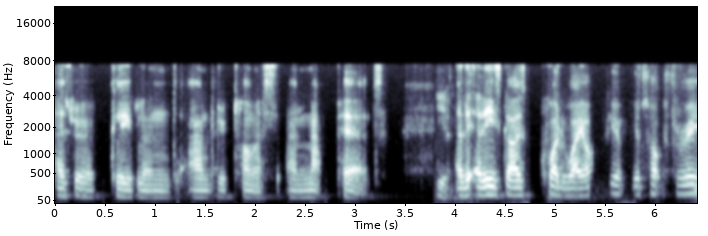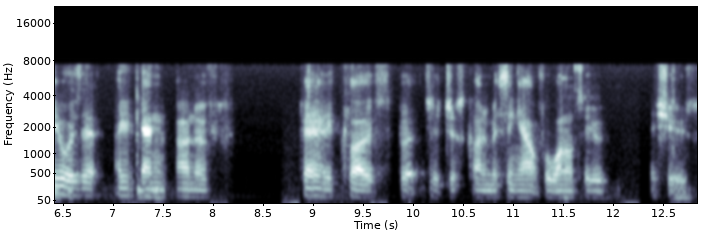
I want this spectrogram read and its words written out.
Ezra Cleveland, Andrew Thomas, and Matt Peart. Yeah. Are, are, these guys quite way off your, your top three, or is it again kind of fairly close, but just kind of missing out for one or two issues?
